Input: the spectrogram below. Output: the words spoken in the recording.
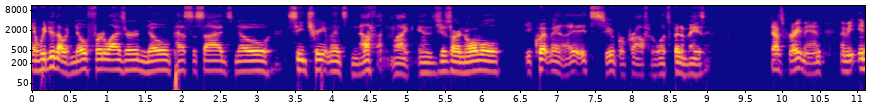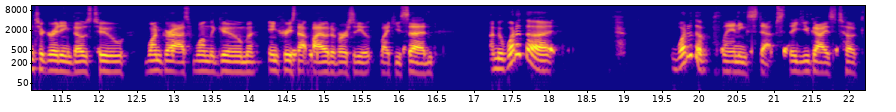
And we do that with no fertilizer, no pesticides, no seed treatments, nothing. Like, and it's just our normal equipment. It's super profitable. It's been amazing. That's great, man. I mean, integrating those two, one grass, one legume, increase that biodiversity, like you said. I mean, what are the what are the planning steps that you guys took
